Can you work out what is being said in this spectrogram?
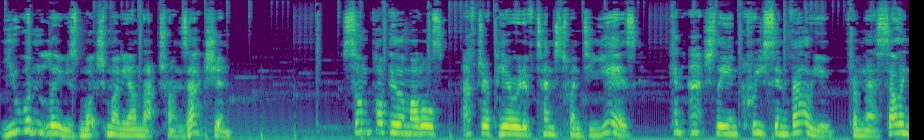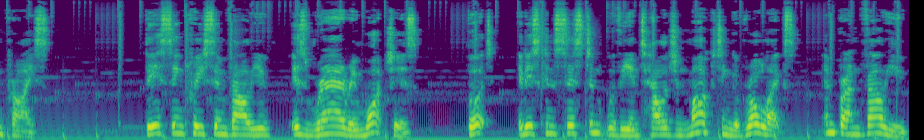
you wouldn't lose much money on that transaction. Some popular models, after a period of 10 to 20 years, can actually increase in value from their selling price. This increase in value is rare in watches, but it is consistent with the intelligent marketing of Rolex and brand value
